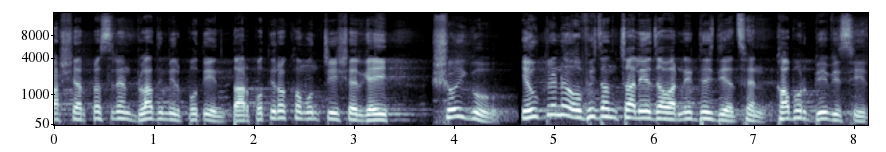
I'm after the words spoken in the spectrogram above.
রাশিয়ার প্রেসিডেন্ট ভ্লাদিমির পুতিন, তার প্রতিরক্ষা মন্ত্রী সের্গেই শৈগু ইউক্রেনে অভিযান চালিয়ে যাওয়ার নির্দেশ দিয়েছেন, খবর বিবিসির।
